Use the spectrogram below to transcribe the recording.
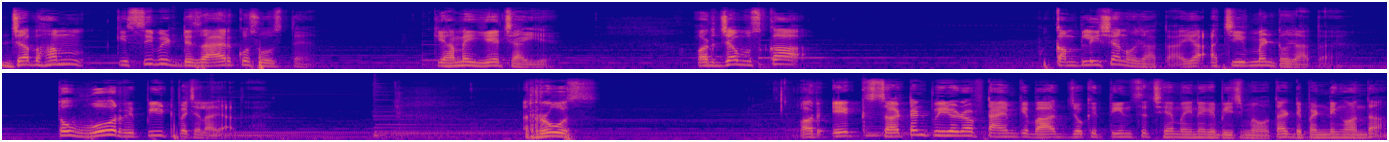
जब हम किसी भी डिज़ायर को सोचते हैं कि हमें यह चाहिए और जब उसका कंप्लीशन हो जाता है या अचीवमेंट हो जाता है तो वो रिपीट पे चला जाता है। रोज। और एक सर्टन पीरियड ऑफ़ टाइम के बाद, जो कि तीन से छह महीने के बीच में होता है depending on the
